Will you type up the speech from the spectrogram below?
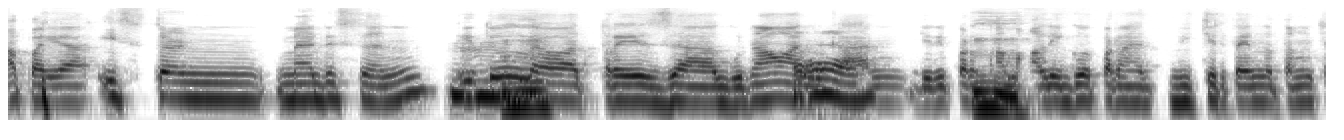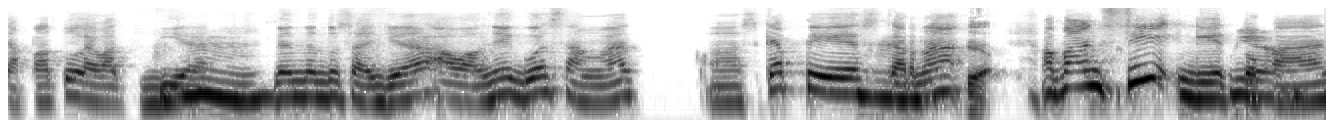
apa ya Eastern Medicine Mhm. itu lewat Reza Gunawan Oh. kan. Jadi pertama Mhm. kali gue pernah diceritain tentang cakra tuh lewat dia. Hmm. Dan tentu saja awalnya gue sangat uh, skeptis Mhm. karena Ya. apaan sih gitu Iya. kan.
